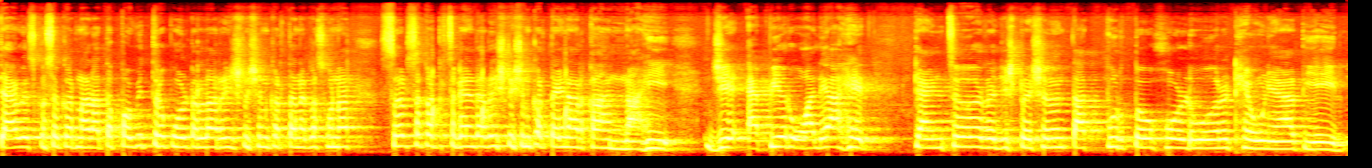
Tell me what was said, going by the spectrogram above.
त्यावेळेस कसं करणार? आता पवित्र पोर्टलला रजिस्ट्रेशन करताना कसं होणार? सरसकट सगळ्यांना रजिस्ट्रेशन करता येणार का? नाही. जे ॲपियरवाले आहेत त्यांचं रजिस्ट्रेशन तात्पुरतं होल्डवर ठेवण्यात येईल.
